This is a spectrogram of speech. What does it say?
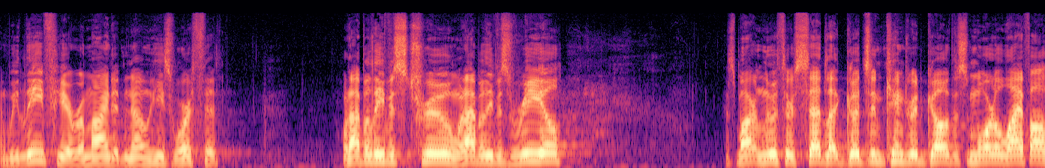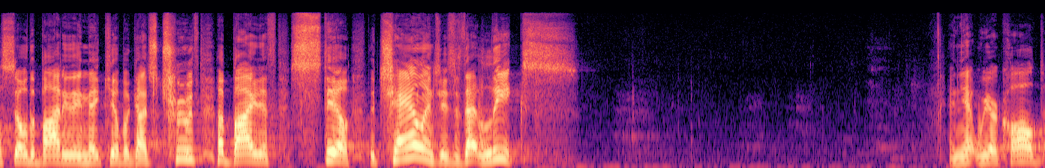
And we leave here reminded no, he's worth it. What I believe is true, and what I believe is real. As Martin Luther said, let goods and kindred go. This mortal life also the body they may kill, but God's truth abideth still. The challenge is, is that leaks. And yet we are called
